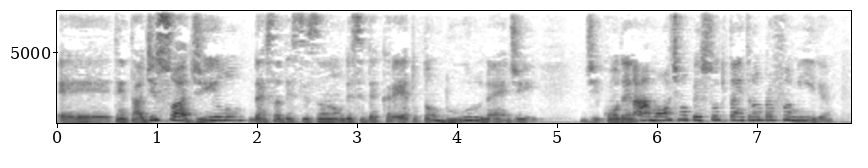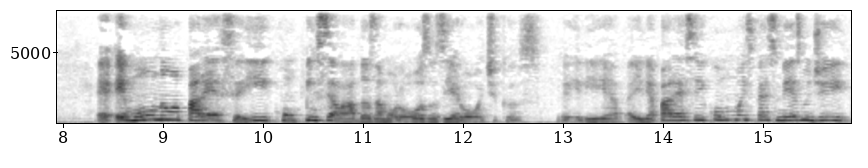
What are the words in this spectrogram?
é, tentar dissuadi-lo dessa decisão, desse decreto tão duro, né, de, de condenar à morte uma pessoa que está entrando para a família. É, Emon não aparece aí com pinceladas amorosas e eróticas. Ele, ele aparece aí como uma espécie mesmo de,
